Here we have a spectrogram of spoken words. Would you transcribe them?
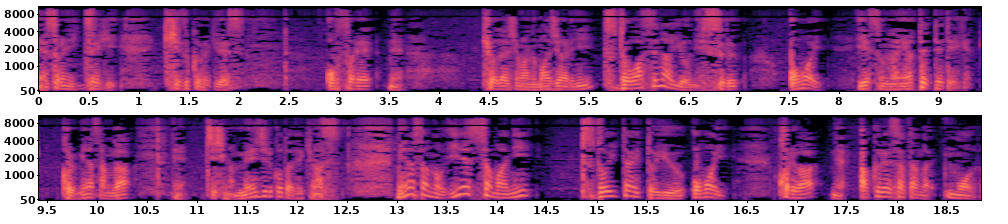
ね、それにぜひ気づくべきです。恐れ、ね、兄弟姉妹の交わりに集わせないようにする思い、イエスの名によって出ていけ。これ皆さんが、ね、自身が命じることができます。皆さんのイエス様に集いたいという思い、これはね、悪霊サタンがもう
